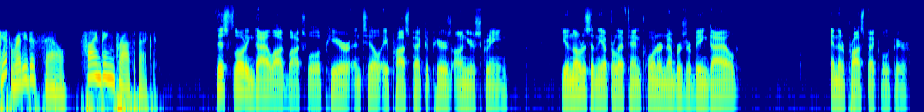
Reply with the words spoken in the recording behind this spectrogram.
Get ready to sell. Finding prospect. This floating dialog box will appear until a prospect appears on your screen. You'll notice in the upper left hand corner numbers are being dialed and then a prospect will appear.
